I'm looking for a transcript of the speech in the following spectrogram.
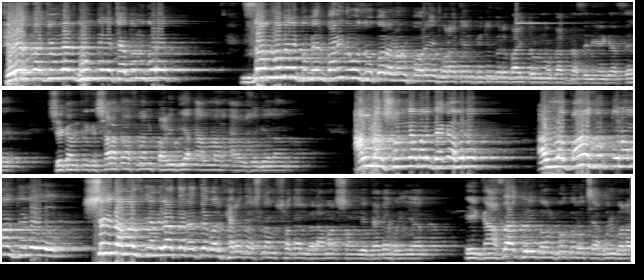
ফেরেস্তা জিমরান ঘুম থেকে চেতন করে জমজমের কূপের পানিতে উজু করানোর পরে বোরাকের পিঠে করে বাইতুল মুকাদ্দাসে নিয়ে গেছে। সেখান থেকে সাত আসমান পাড়ি দিয়ে আল্লাহর আরশে গেলাম। আল্লাহর সঙ্গে আমার দেখা হলো। আল্লাহ পাঁচ অক্ত নামাজ দিল। সেই নামাজ নিয়ে আমি রাতে রাতে আবার ফেরত আসলাম। সকালবেলা আমার সঙ্গে দেখা হইয়া এই গাঁজা খুরি গল্প করেছে। এখন বলা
